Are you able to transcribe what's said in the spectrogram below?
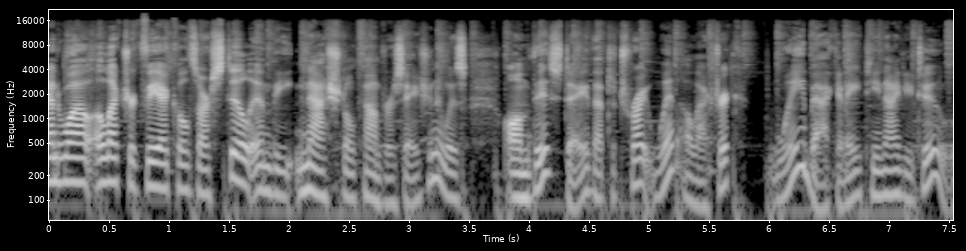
And while electric vehicles are still in the national conversation, it was on this day that Detroit went electric way back in 1892.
